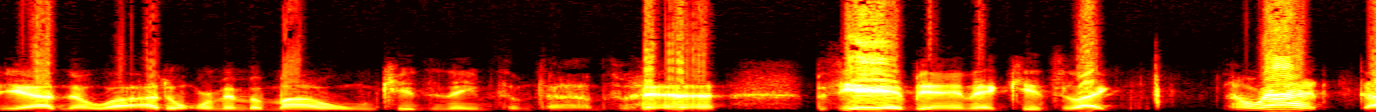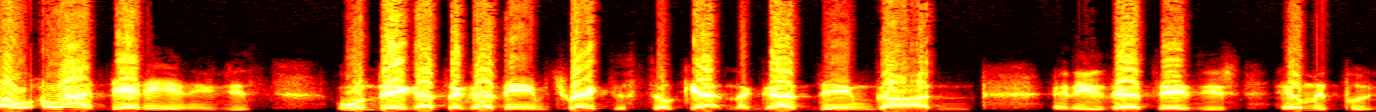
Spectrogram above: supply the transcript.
Yeah, I know. I, I don't remember my own kid's name sometimes. but yeah, man, that kid's like, all right, all, all right, Daddy. And he just one day got the goddamn tractor stuck out in the goddamn garden, and he was out there just help me put.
